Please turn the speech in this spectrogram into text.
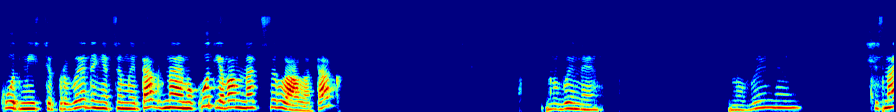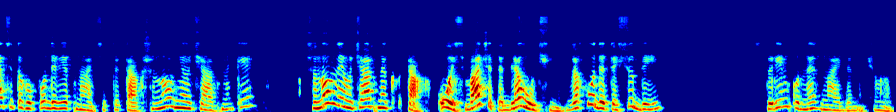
Код місця проведення, це ми так знаємо. Код я вам надсилала, так? Новини. Новини. З 16 по 19. Так, шановні учасники. Шановний учасник, так, ось, бачите, для учнів. Заходите сюди. Сторінку не знайдено. Чому?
